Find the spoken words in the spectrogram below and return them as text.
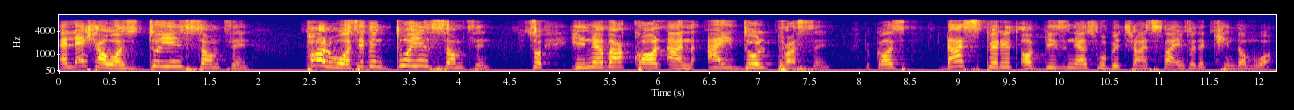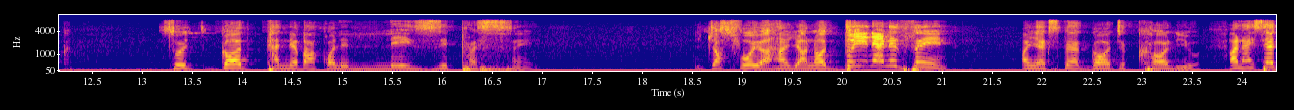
Elisha was doing something. Paul was even doing something. So he never called an idle person because that spirit of business will be transferred into the kingdom work. So God can never call a lazy person. You just fold your hand, you are not doing anything. And you expect God to call you. And I said,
